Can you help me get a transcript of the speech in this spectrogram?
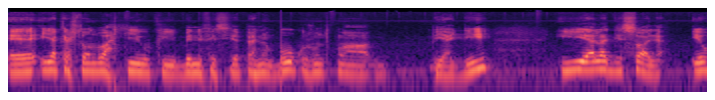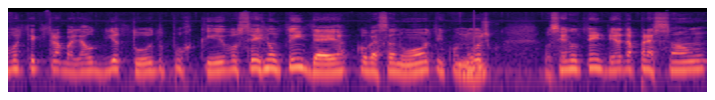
É, e a questão do artigo que beneficia Pernambuco junto com a BID. E ela disse: Olha, eu vou ter que trabalhar o dia todo porque vocês não têm ideia, conversando ontem conosco, vocês não têm ideia da pressão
